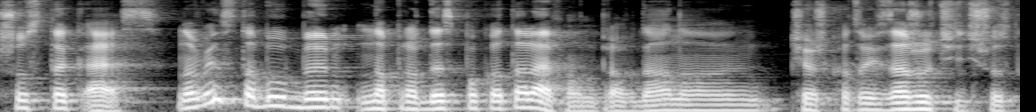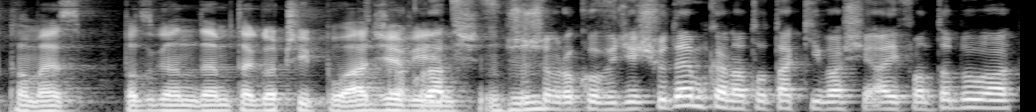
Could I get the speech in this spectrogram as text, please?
szóstek S. No więc to byłby naprawdę spoko telefon, prawda? No, ciężko coś zarzucić szóstkom S pod względem tego chipu A9. Akurat w mhm. przyszłym roku wyjdzie siódemka, no to taki właśnie iPhone to, było,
